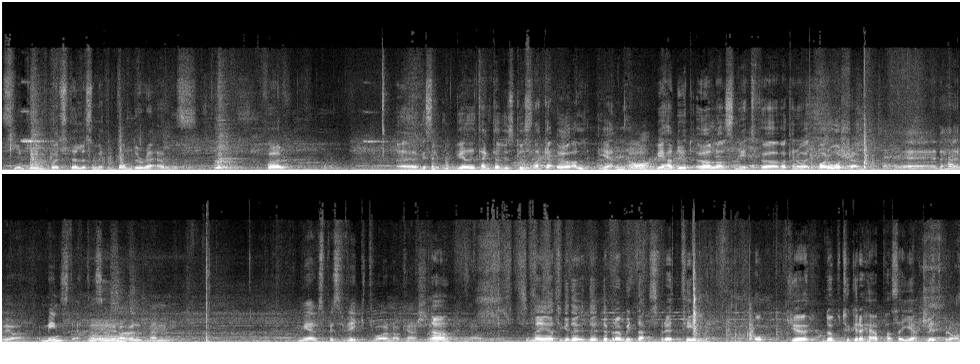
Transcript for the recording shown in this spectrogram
slinker in på ett ställe som heter Bondurans. För eh, vi, vi hade tänkt att vi skulle snacka öl igen. Ja. Vi hade ju ett ölavsnitt för, vad kan det vara, ett par år sedan. Eh, det här är vi ja. Minns det. Alltså, vi har väl, men... Mer specifikt var det nog kanske. Ja. Så, men jag tycker det, det, det börjar bli dags för ett till. Och eh, då tycker jag det här passar jäkligt bra.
